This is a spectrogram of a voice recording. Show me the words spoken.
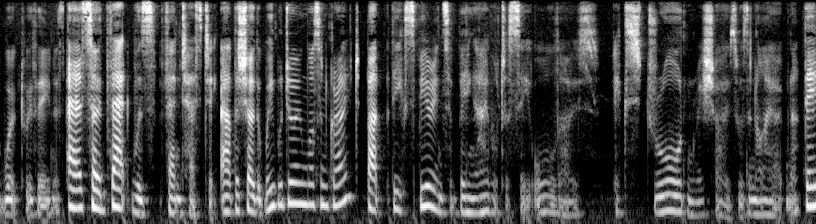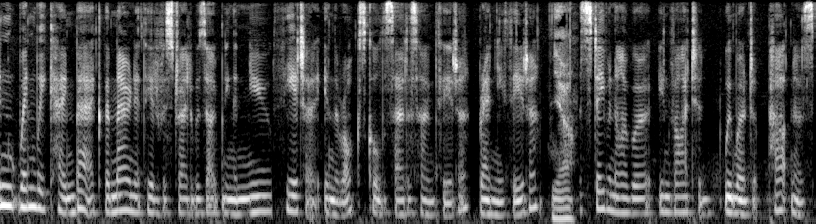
worked with Ines. Uh, so that was fantastic. Uh, the show that we were doing wasn't great, but the experience of being able to see all those extraordinary shows was an eye opener. Then, when we came back, the Marionette Theatre of Australia was opening a new theatre in the Rocks called the Sailors Home Theatre, brand new theatre. Yeah. Steve and I were invited, we weren't partners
